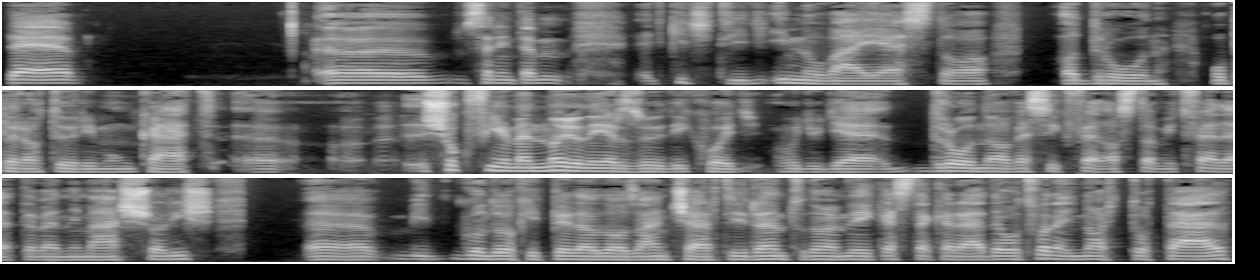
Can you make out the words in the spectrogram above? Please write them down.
de ö, szerintem egy kicsit így innoválja ezt a, a drón operatőri munkát. Sok filmen nagyon érződik, hogy, hogy ugye drónnal veszik fel azt, amit fel lehet venni mással is. Gondolok itt például az Uncharted-re, nem tudom, emlékeztek-e rá, de ott van egy nagy totál,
